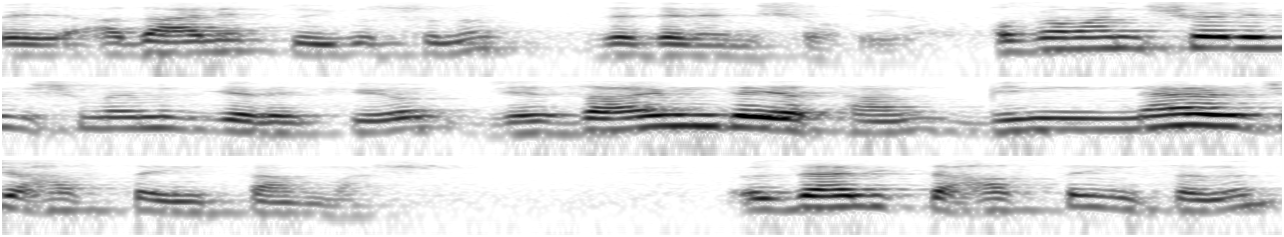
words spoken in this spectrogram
ve adalet duygusunu zedelemiş oluyor. O zaman şöyle bir düşünmemiz gerekiyor. Cezaevinde yatan binlerce hasta insan var. Özellikle hasta insanın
